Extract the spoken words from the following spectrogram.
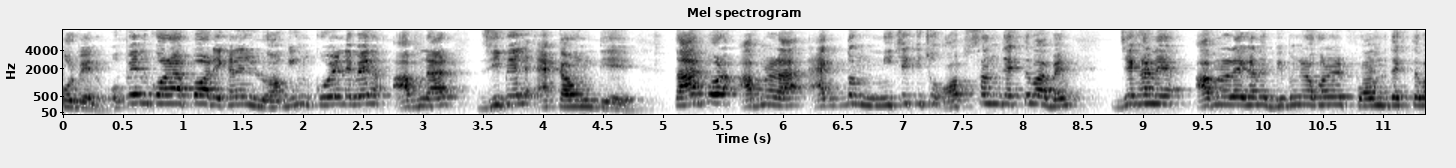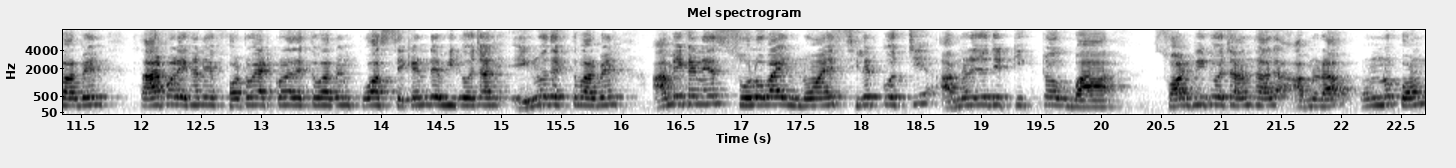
করবেন। ওপেন করার পর এখানে লগ করে নেবেন আপনার জিমেল অ্যাকাউন্ট দিয়ে। তারপর আপনারা একদম নিচে কিছু অপশান দেখতে পাবেন। যেখানে আপনারা এখানে বিভিন্ন রকমের পম্প দেখতে পারবেন, তারপর এখানে ফটো অ্যাড করা দেখতে পারবেন ক সেকেন্ডে ভিডিও চান, এইগুলো দেখতে পারবেন। আমি এখানে ষোলো বাই নয় সিলেক্ট করছি, আপনারা যদি টিকটক বা শর্ট ভিডিও চান, তাহলে আপনারা অন্য পম্প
